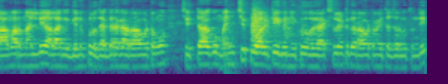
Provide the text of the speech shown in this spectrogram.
తామర నల్లి అలాగే గెనుపులు దగ్గరగా రావటము చిట్టాకు మంచి క్వాలిటీ నీకు ఎక్సలెంట్గా రావటం అయితే జరుగుతుంది.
